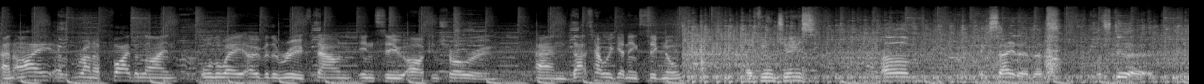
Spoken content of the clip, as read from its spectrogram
And I have run a fiber line all the way over the roof down into our control room and that's how we're getting signal. How you feeling, Chase? Um, excited. Let's, let's do it.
